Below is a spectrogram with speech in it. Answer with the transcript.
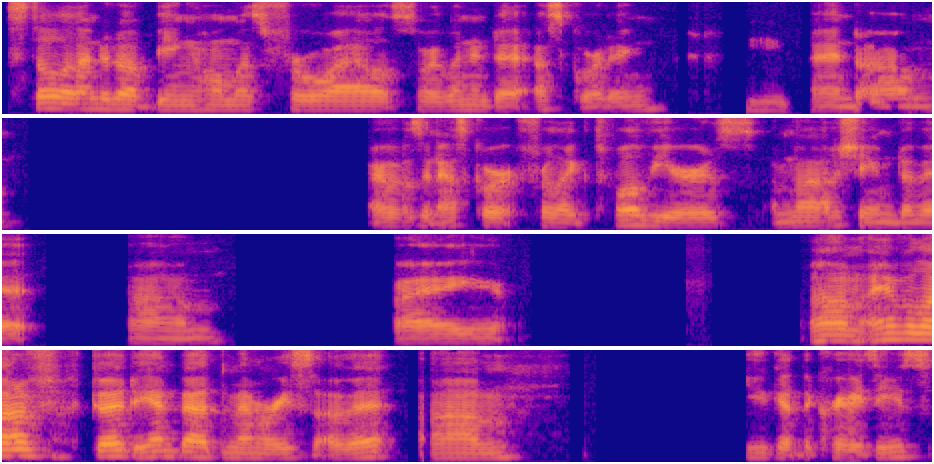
still ended up being homeless for a while, so I went into escorting Mhm. and um I was an escort for like 12 years. I'm not ashamed of it. Um, I um, I have a lot of good and bad memories of it. Um, you get the crazies.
